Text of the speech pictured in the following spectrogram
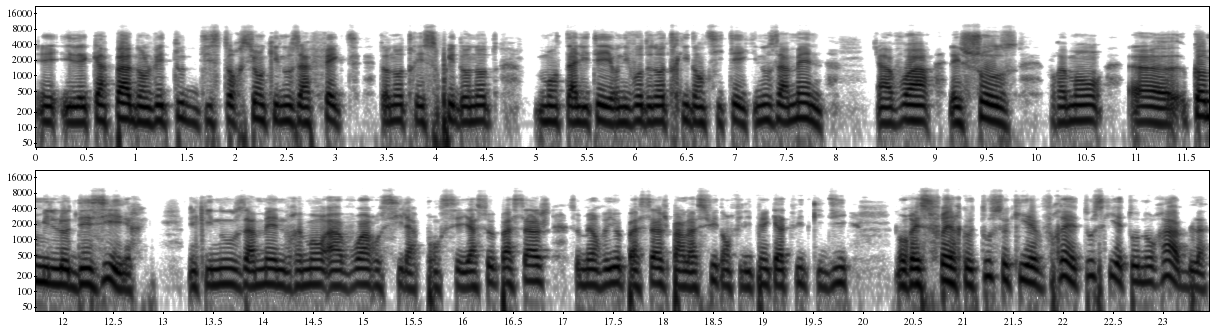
Et il est capable d'enlever toute distorsion qui nous affecte dans notre esprit, dans notre mentalité, au niveau de notre identité, qui nous amène à voir les choses vraiment, heu, comme il le désire et qui nous amène vraiment à avoir aussi la pensée. Il y a ce passage, ce merveilleux passage par la suite en Philippiens 4:8 qui dit: «Au reste frères, que tout ce qui est vrai, tout ce qui est honorable,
